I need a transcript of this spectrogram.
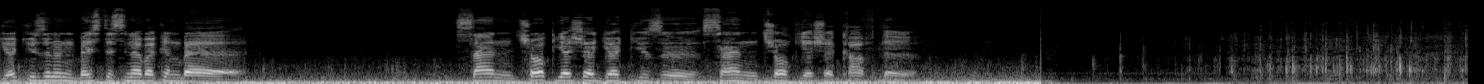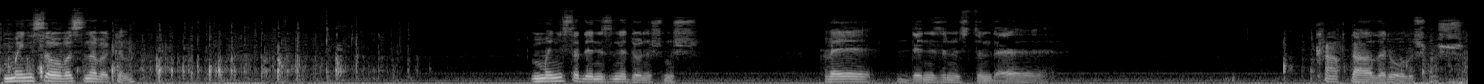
Gökyüzünün bestesine bakın be. Sen çok yaşa gökyüzü, sen çok yaşa Kaf. Manisa Ovası'na bakın. Manisa denizine dönüşmüş. Ve denizin üstünde Kaf Dağları oluşmuş.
